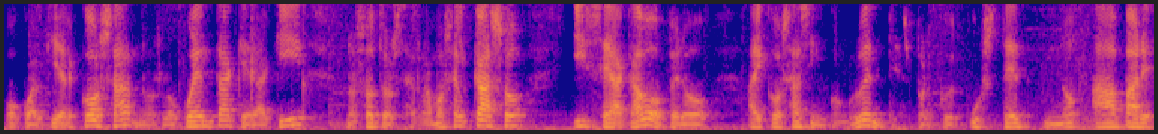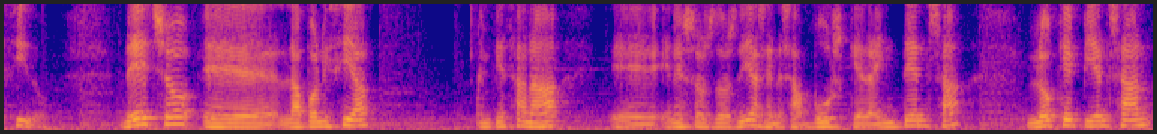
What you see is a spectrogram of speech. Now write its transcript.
o cualquier cosa, nos lo cuenta, queda aquí, nosotros cerramos el caso y se acabó, pero hay cosas incongruentes porque usted no ha aparecido. De hecho, eh, la policía empiezan a, eh, en esos dos días, en esa búsqueda intensa, lo que piensan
